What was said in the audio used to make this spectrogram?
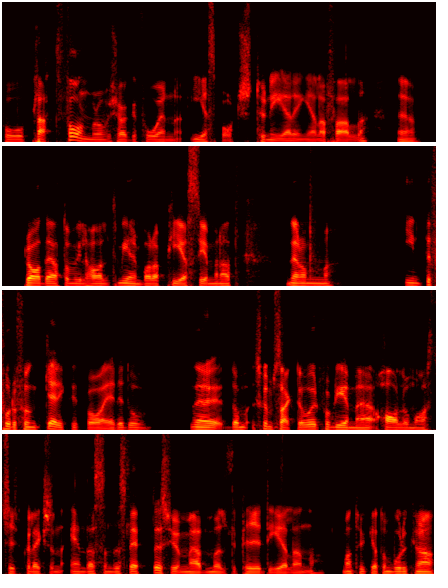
på plattform och de försöker få en e-sportsturnering i alla fall. Eh, bra det att de vill ha lite mer än bara PC, men att när de inte får det funka riktigt bra, är det då de, som sagt, det var ett problem med Halo Master Chief Collection ända sedan det släpptes ju med multiplayer-delen. Man tycker att de borde kunna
